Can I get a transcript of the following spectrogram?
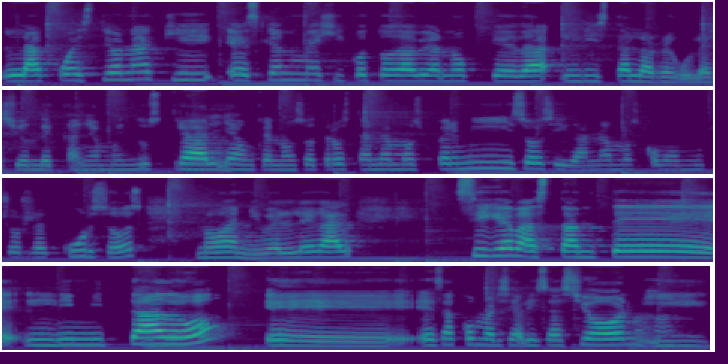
La cuestión aquí es que en México todavía no queda lista la regulación de cáñamo industrial y aunque nosotros tenemos permisos y ganamos como muchos recursos, no a nivel legal, sigue bastante limitado eh, esa comercialización y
